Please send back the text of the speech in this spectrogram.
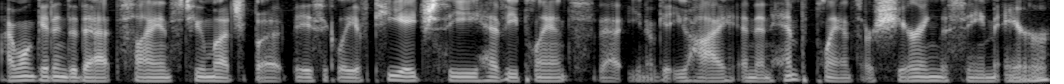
I won't get into that science too much, but basically, if THC heavy plants that you know get you high, and then hemp plants are sharing the same air,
